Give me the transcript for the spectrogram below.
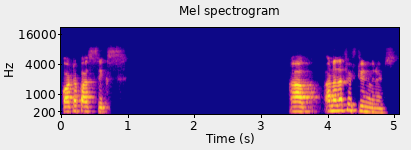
quarter past six. Uh, another 15 minutes.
